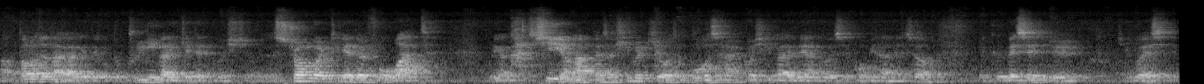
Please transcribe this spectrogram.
어, 떨어져 나가게 되고 또 분리가 있게 되는 것이죠. stronger together for what? 우리가 같이 연합해서 힘을 키워서 무엇을 할 것인가에 대한 것을 고민하면서 그 메시지를 제거했습니다.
